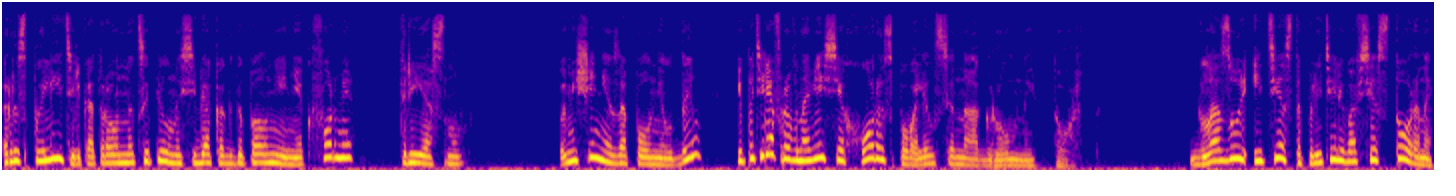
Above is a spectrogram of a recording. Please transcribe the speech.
Распылитель, который он нацепил на себя как дополнение к форме, треснул. Помещение заполнил дым, и, потеряв равновесие, Хорос повалился на огромный торт. Глазурь и тесто полетели во все стороны,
